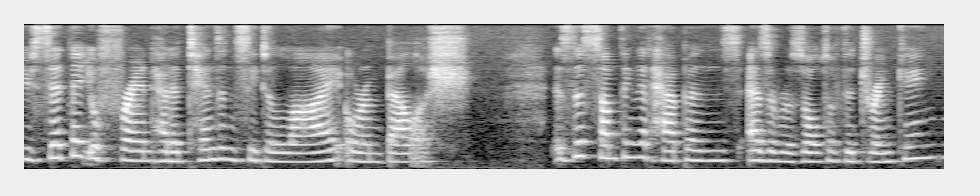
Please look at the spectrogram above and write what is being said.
You said that your friend had a tendency to lie or embellish. Is this something that happens as a result of the drinking?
